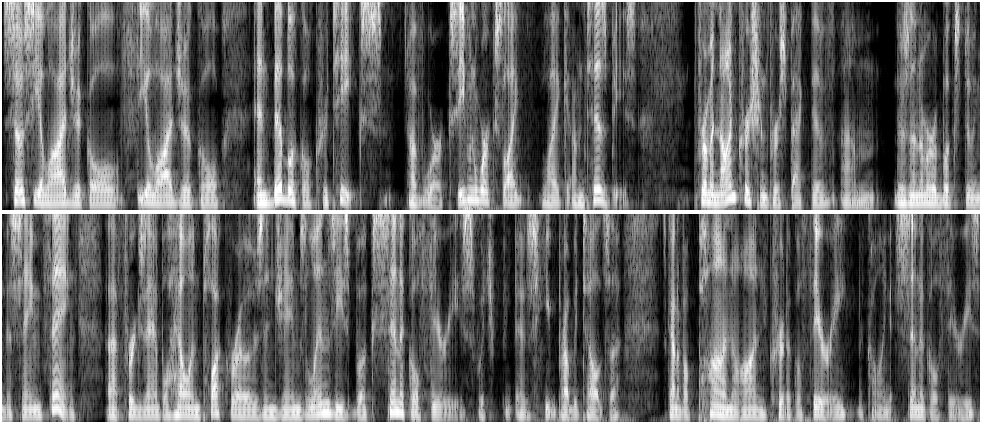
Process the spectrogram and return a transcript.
sociological, theological, and biblical critiques of works, even works like like um, Tisby's. From a non-Christian perspective, um, there's a number of books doing the same thing. Uh, for example, Helen Pluckrose and James Lindsay's book "Cynical Theories," which, as you probably tell, it's a it's kind of a pun on critical theory. They're calling it cynical theories.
